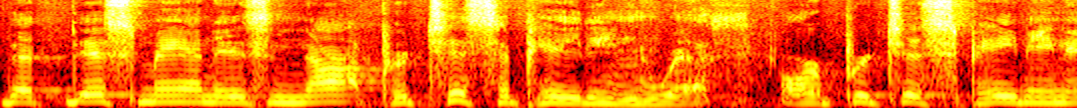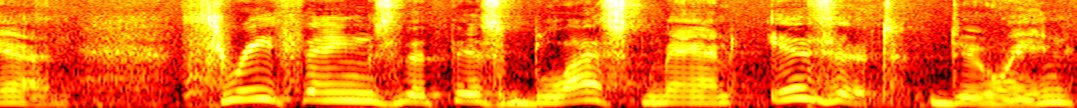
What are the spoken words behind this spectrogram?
that this man is not participating with or participating in. Three things that this blessed man isn't doing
